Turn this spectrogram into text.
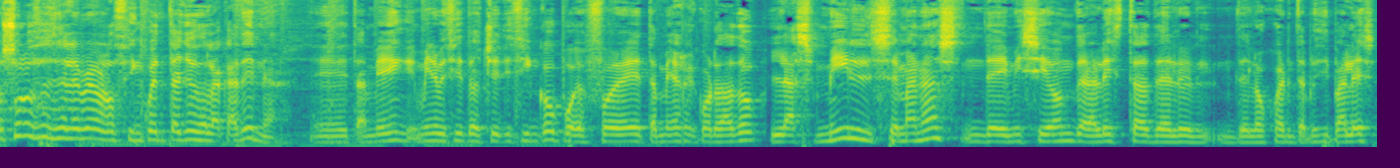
No solo se celebran los 50 años de la cadena, eh, también en 1985 pues fue también recordado las mil semanas de emisión de la lista de los 40 principales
